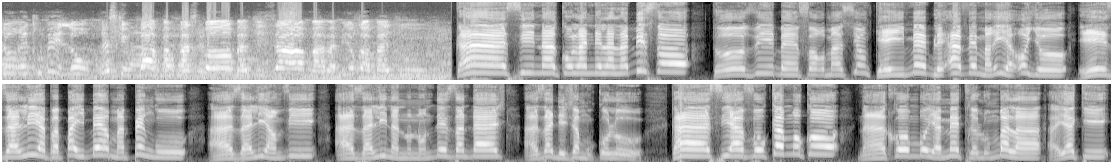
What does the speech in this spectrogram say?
Toretrouve eloko presque pa bapasseport bavisa babiloko ya badu kasi na kolandela na biso tozwi bainformation ke immeuble ave maria oyo ezali ya papa iber mapengu azali en vie azali na 92 ans d'âge aza deja mokolo kasi avoka moko na nkombo ya maître lumbala ayaki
